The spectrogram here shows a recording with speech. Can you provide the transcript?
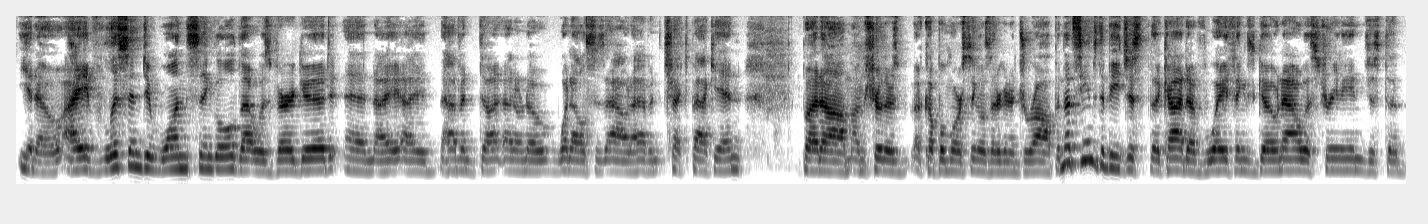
you know, I've listened to one single that was very good, and I, I haven't done. I don't know what else is out. I haven't checked back in, but um, I'm sure there's a couple more singles that are going to drop, and that seems to be just the kind of way things go now with streaming. Just to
